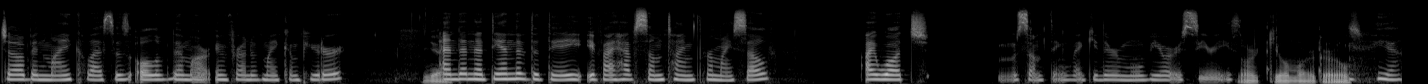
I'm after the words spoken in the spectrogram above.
job and my classes, all of them are in front of my computer. Yeah. And then at the end of the day, if I have some time for myself, I watch mm, something like either a movie or a series. or Gilmore Girls. Yeah.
